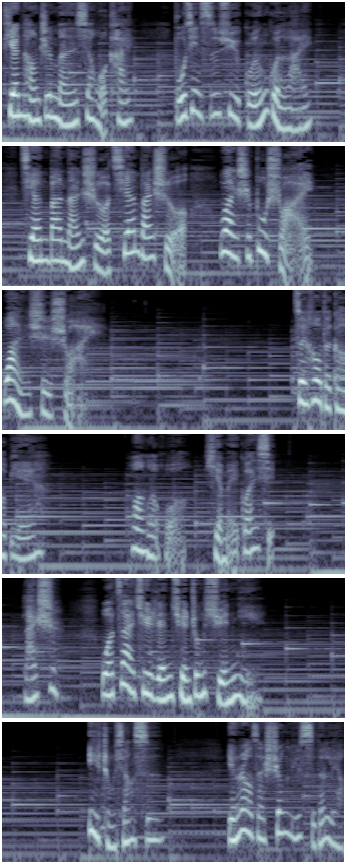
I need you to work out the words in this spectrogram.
天堂之门向我开，不尽思绪滚滚来，千般难舍千般舍，万事不甩，万事甩。最后的告别，忘了我也没关系。来世，我再去人群中寻你。一种相思，萦绕在生与死的两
